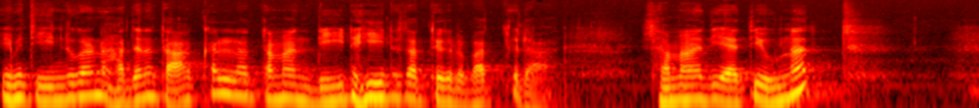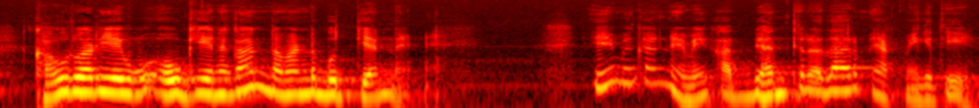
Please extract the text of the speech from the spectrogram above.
එහෙම තීන්දුව කරන හදන තාක්කල් තමයි දීන හීන තත්වයකටපත් වෙලා සමාධිය ඇති වුණත් කවුරු හරි ඔව් කියන ගමන් Tamanට බුද්ධියක් නැහැ. එහෙම ගන්නෑ මේක අභ්‍යන්තර ධර්මයක් මේකේ තියෙන.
